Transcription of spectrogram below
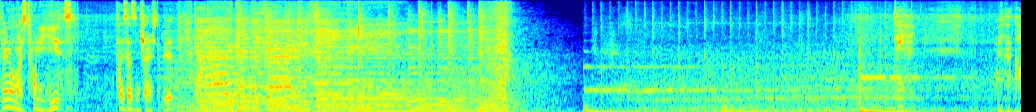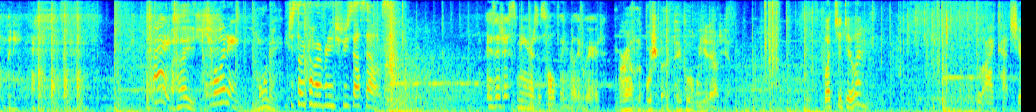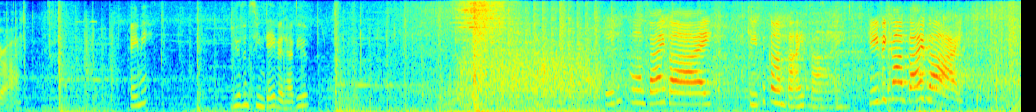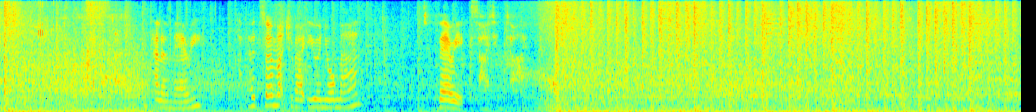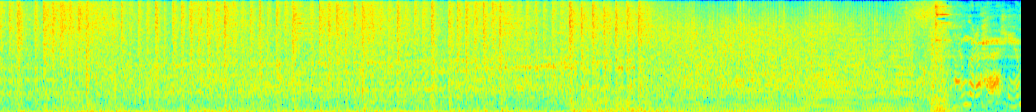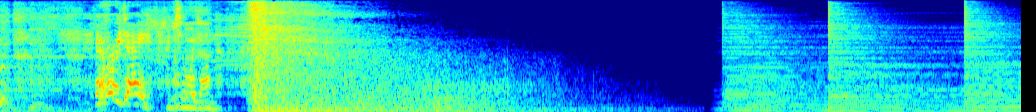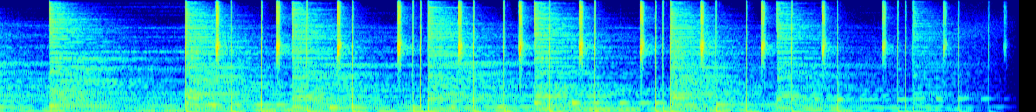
It's been almost 20 years. The Place hasn't changed a bit. I've got that funny feeling. David, we've got company. Hey, Hey! Morning. morning. Just thought we'd come over and introduce ourselves. Is it just me or is this whole thing really weird? We're out in the bush, babe. People are weird out here. What you doing? Do I catch your eye? Amy? You haven't seen David, have you? David gone bye bye. David gone bye bye. David gone bye bye. Hello, Mary. I've heard so much about you and your man. It's very exciting him every day until we're done.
